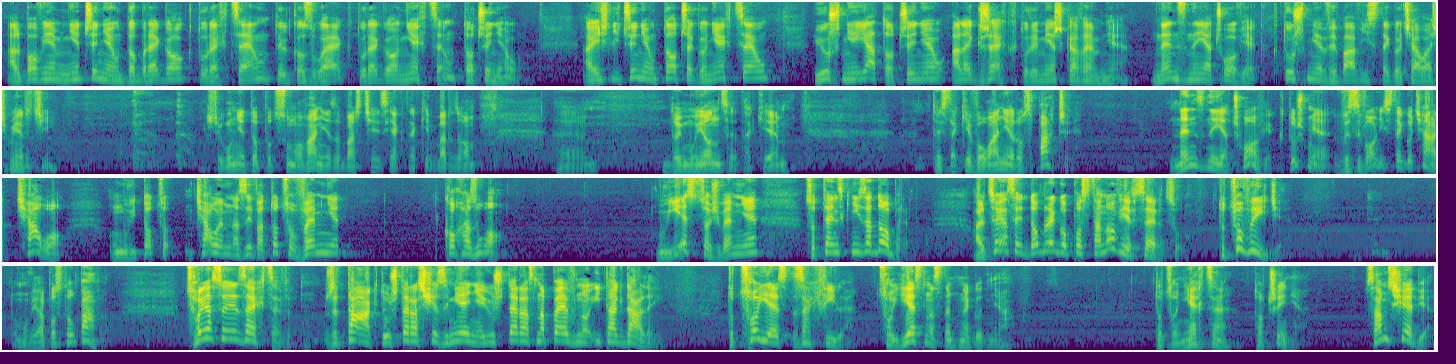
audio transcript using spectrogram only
Albowiem nie czynię dobrego, które chcę, tylko złe, którego nie chcę, to czynię. A jeśli czynię to, czego nie chcę, już nie ja to czynię, ale grzech, który mieszka we mnie. Nędzny ja człowiek, któż mnie wybawi z tego ciała śmierci? Szczególnie to podsumowanie, zobaczcie, jest jak takie bardzo dojmujące, takie, to jest takie wołanie rozpaczy. Nędzny ja człowiek, któż mnie wyzwoli z tego ciała? Ciało, on mówi, to, co, ciałem nazywa to, co we mnie kocha zło. Mówi, jest coś we mnie, co tęskni za dobrem. Ale co ja sobie dobrego postanowię w sercu, to co wyjdzie? To mówi apostoł Paweł. Co ja sobie zechcę, że tak, to już teraz się zmienię, już teraz na pewno i tak dalej. To co jest za chwilę? Co jest następnego dnia? To co nie chcę, to czynię. Sam z siebie.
